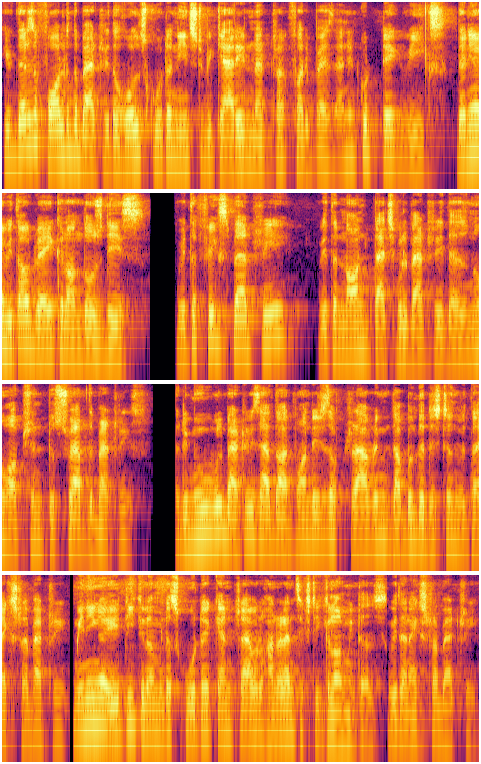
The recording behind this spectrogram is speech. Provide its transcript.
If there is a fault in the battery, the whole scooter needs to be carried in a truck for repairs and it could take weeks. Then you are without vehicle on those days. With a fixed battery, with a non-detachable battery, there is no option to swap the batteries. Removable batteries have the advantages of traveling double the distance with the extra battery, meaning a 80 km scooter can travel 160 km with an extra battery,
